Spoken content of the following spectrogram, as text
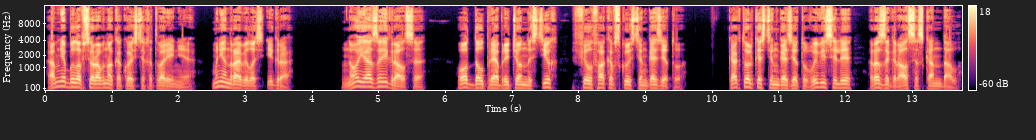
А мне было все равно, какое стихотворение. Мне нравилась игра. Но я заигрался. Отдал приобретенный стих в филфаковскую стенгазету. Как только стенгазету вывесили, разыгрался скандал.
